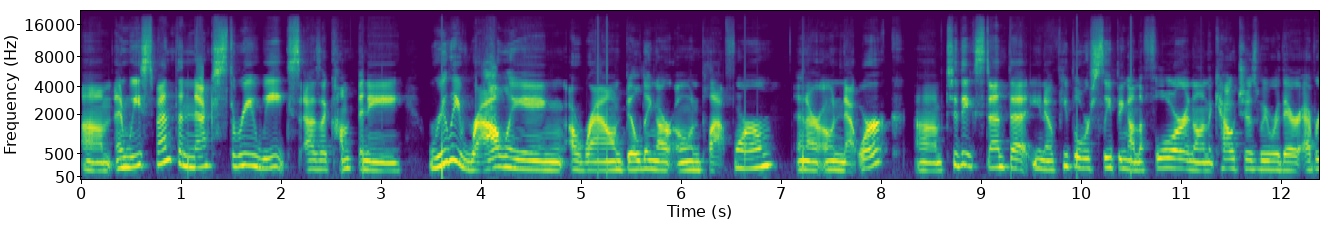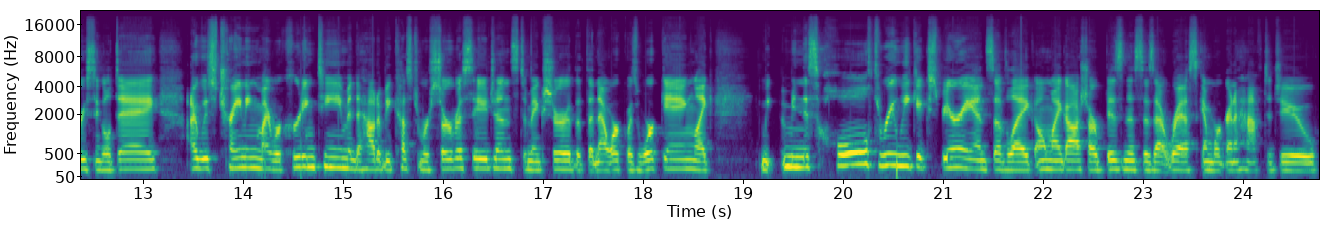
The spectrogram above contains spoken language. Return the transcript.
Um, and we spent the next three weeks as a company really rallying around building our own platform and our own network um, to the extent that you know people were sleeping on the floor and on the couches we were there every single day. I was training my recruiting team into how to be customer service agents to make sure that the network was working. Like i mean this whole three week experience of like oh my gosh our business is at risk and we're going to have to do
